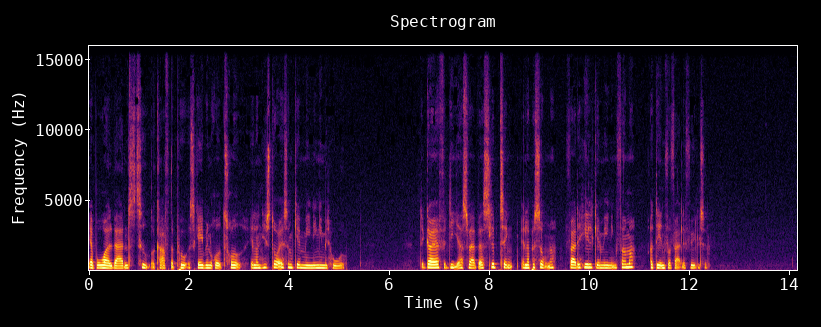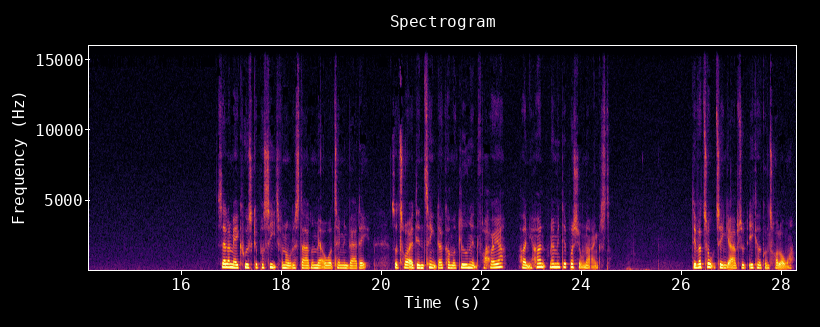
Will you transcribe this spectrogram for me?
Jeg bruger al verdens tid og kræfter på at skabe en rød tråd eller en historie, som giver mening i mit hoved. Det gør jeg, fordi jeg har svært ved at slippe ting eller personer, før det hele giver mening for mig, og det er en forfærdelig følelse. Selvom jeg ikke husker præcis, hvornår det startede med at overtage min hverdag, så tror jeg, at det er en ting, der er kommet glidende ind fra højre, hånd i hånd med min depression og angst. Det var to ting, jeg absolut ikke havde kontrol over,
